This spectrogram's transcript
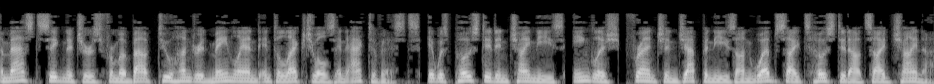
amassed signatures from about 200 mainland intellectuals and activists. It was posted in Chinese, English, French, and Japanese on websites hosted outside China.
